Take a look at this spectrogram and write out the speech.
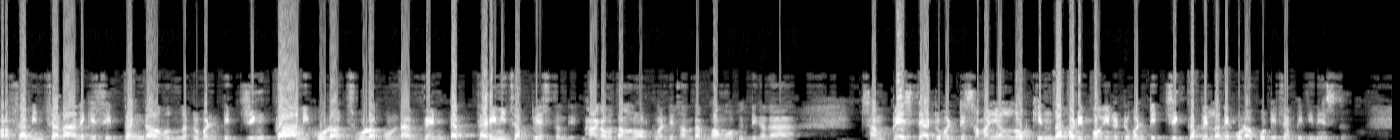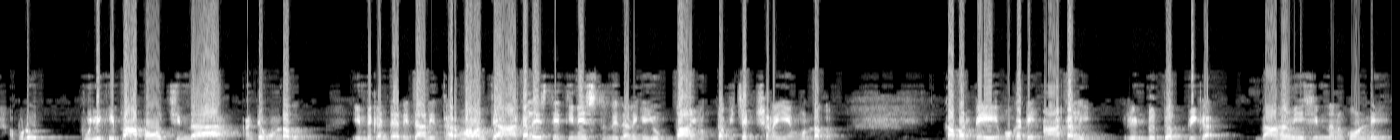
ప్రసవించడానికి సిద్ధంగా ఉన్నటువంటి జింకాని కూడా చూడకుండా వెంట తరిమి చంపేస్తుంది. భాగవతంలో అటువంటి సందర్భం అవుతుంది కదా. చంపేస్తే అటువంటి సమయంలో కింద పడిపోయినటువంటి జింక పిల్లని కూడా కొట్టి చంపి తినేస్తుంది. అప్పుడు పులికి పాపం వచ్చిందా? అంటే ఉండదు. ఎందుకంటే అది దాని ధర్మం అంతే ఆకలేస్తే తినేస్తుంది. దానికి యుక్తాయుక్త విచక్షణ ఏం ఉండదు. కాబట్టి ఒకటి ఆకలి రెండు దప్పిక. దాహం వేసింది అనుకోండి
